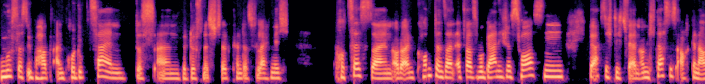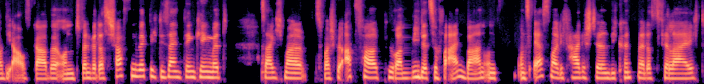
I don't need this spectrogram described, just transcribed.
muss das überhaupt ein Produkt sein, das ein Bedürfnis stellt, könnte das vielleicht nicht Prozess sein oder ein Content sein, etwas, wo gar nicht Ressourcen beabsichtigt werden. Und das ist auch genau die Aufgabe. Und wenn wir das schaffen, wirklich Design Thinking mit, sage ich mal, zum Beispiel Abfallpyramide zu vereinbaren und uns erstmal die Frage stellen, wie könnten wir das vielleicht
